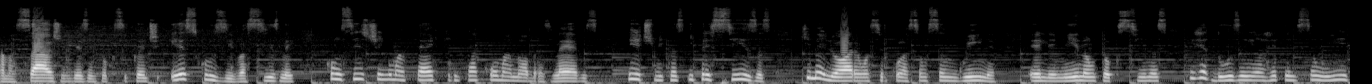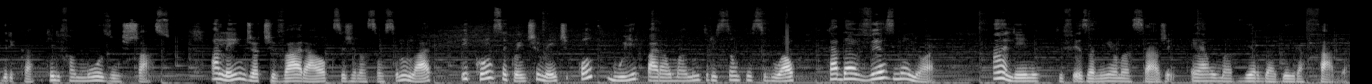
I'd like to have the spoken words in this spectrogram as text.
A massagem desintoxicante exclusiva Sisley consiste em uma técnica com manobras leves, rítmicas e precisas que melhoram a circulação sanguínea eliminam toxinas e reduzem a retenção hídrica, aquele famoso inchaço, além de ativar a oxigenação celular e, consequentemente, contribuir para uma nutrição tecidual cada vez melhor. A Aline, que fez a minha massagem, é uma verdadeira fada.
